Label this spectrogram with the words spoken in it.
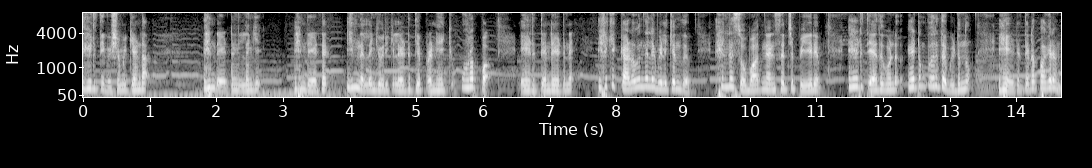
എഴുതി വിഷമിക്കേണ്ട. എന്റെ ഏട്ടൻ ഇല്ലെങ്കിൽ എന്റെ ഏട്ടൻ ഇന്നല്ലെങ്കിൽ ഒരിക്കൽ ഏട്ടത്തിയെ പ്രണയിക്കും. ഉറപ്പാ. ഏടത്തി എന്റെ ഏട്ടനെ ഇടയ്ക്ക് കടവെന്നല്ലേ വിളിക്കുന്നത്? എന്റെ സ്വഭാവത്തിനനുസരിച്ച് പേര്. ഏടത്തി ആയതുകൊണ്ട് ഏട്ടൻ വെറുതെ വിടുന്നു. ഏട്ടത്തിയുടെ പകരം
